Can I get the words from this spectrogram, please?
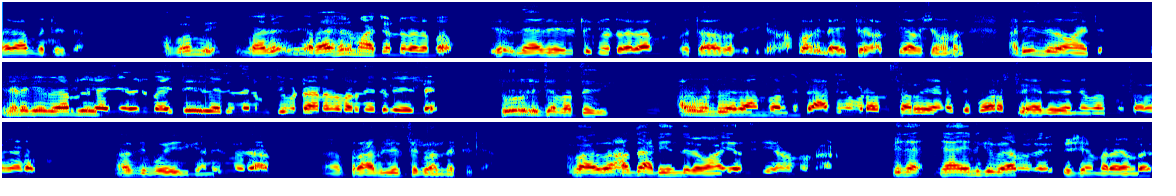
വരാൻ പറ്റില്ല. അപ്പം വര- റേഷൻ മാറ്റോണ്ട് വരുമ്പോൾ നേരെ ഇരുട്ട് ഇങ്ങോട്ട് വരാൻ പറ്റാതെ വന്നിരിക്കുകയാണ്. അപ്പോൾ ലൈറ്റ് അത്യാവശ്യമാണ്. അടിയന്തരമായിട്ട് ഇതിനിടയ്ക്ക് വേറൊരു കാര്യം അവർ വൈദ്യുതി വരുന്നതിന് ബുദ്ധിമുട്ടാണെന്ന് പറഞ്ഞതിന്റെ പേരിൽ ടൂർ വിളിച്ച പദ്ധതി അത് കൊണ്ടുവരാമെന്ന് പറഞ്ഞിട്ട് അതിനും ഇവിടെ ഒന്ന് സർവേ നടത്തി ഫോറസ്റ്റുകാർ തന്നെ വന്ന് സർവേ നടത്തി നടത്തി പോയിരിക്കുകയാണ്. ഇതുവരെ പ്രാബല്യത്തിൽ വന്നിട്ടില്ല. അപ്പോൾ അത് അത് അടിയന്തരമായി അത് ചെയ്യണമെന്നുള്ളതാണ്. പിന്നെ ഞാൻ എനിക്ക് വേറൊരു വിഷയം പറയാനുള്ളത്.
